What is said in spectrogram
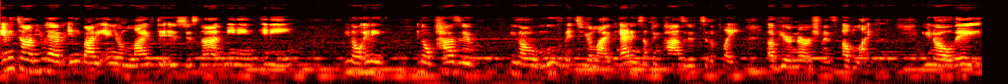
Anytime you have anybody in your life that is just not meaning any, you know, any, you know, positive, you know, movement to your life, adding something positive to the plate of your nourishments of life. You know, they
